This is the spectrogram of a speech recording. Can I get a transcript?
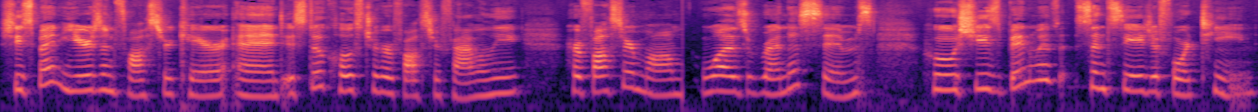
she spent years in foster care and is still close to her foster family. Her foster mom was Rena Sims, who she's been with since the age of 14.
